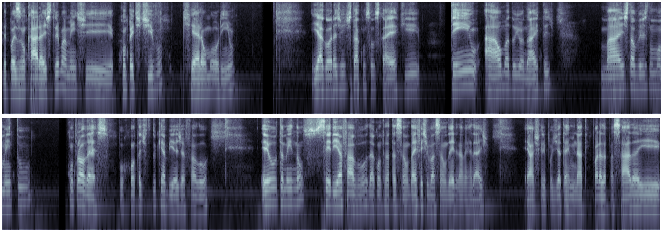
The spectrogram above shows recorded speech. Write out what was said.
Depois um cara extremamente competitivo, que era o Mourinho. E agora a gente está com o Solskjaer, que tem a alma do United, mas talvez num momento controverso, por conta de tudo que a Bia já falou. Eu também não seria a favor da contratação, da efetivação dele, na verdade. Eu acho que ele podia terminar a temporada passada e,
